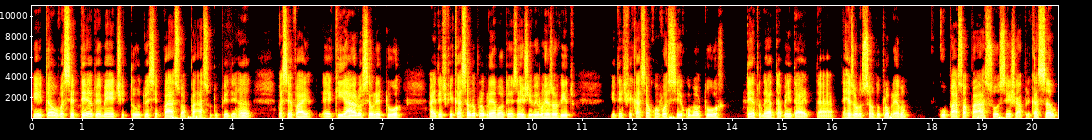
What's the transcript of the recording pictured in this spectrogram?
E então, você tendo em mente todo esse passo a passo do PDRAM, você vai é, guiar o seu leitor à identificação do problema, ao desejo de vê-lo resolvido, identificação com você como autor, dentro né, também da, da resolução do problema, o passo a passo, ou seja, a aplicação,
